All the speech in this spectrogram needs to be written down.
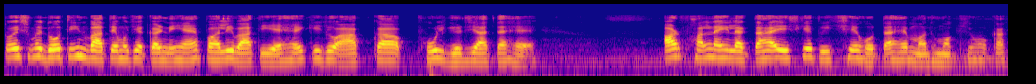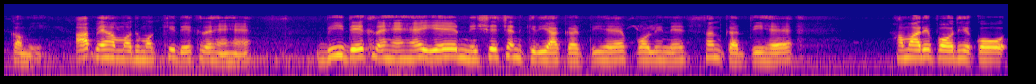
तो इसमें दो तीन बातें मुझे करनी है। पहली बात यह है कि जो आपका फूल गिर जाता है और फल नहीं लगता है, इसके पीछे होता है मधुमक्खियों का कमी। आप यहाँ मधुमक्खी देख रहे हैं बी देख रहे हैं, ये निषेचन क्रिया करती है, पॉलिनेशन करती है हमारे पौधे को,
